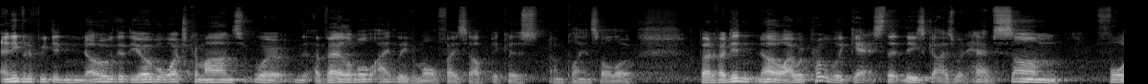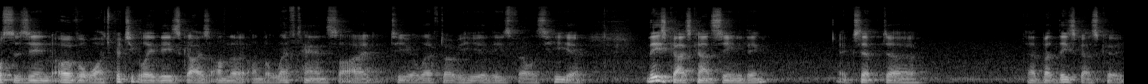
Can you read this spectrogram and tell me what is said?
and even if we didn't know that the Overwatch commands were available, I'd leave them all face up because I'm playing solo. But if I didn't know, I would probably guess that these guys would have some forces in Overwatch, particularly these guys on the on the left hand side to your left over here, these fellas here. These guys can't see anything, except, uh, uh, but these guys could.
